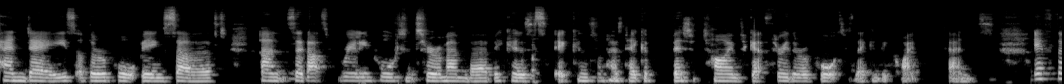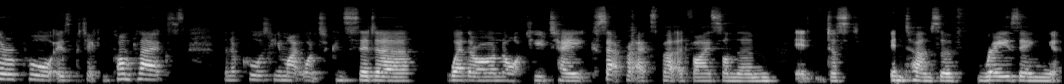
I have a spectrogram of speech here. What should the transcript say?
10 days of the report being served. And so that's really important to remember because it can sometimes take a bit of time to get through the reports because they can be quite dense. If the report is particularly complex, then of course you might want to consider whether or not you take separate expert advice on them it just in terms of raising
